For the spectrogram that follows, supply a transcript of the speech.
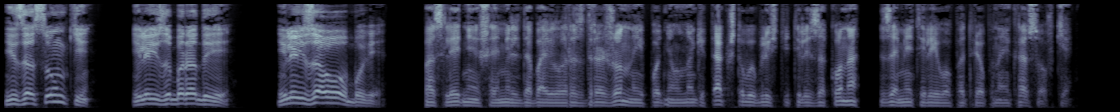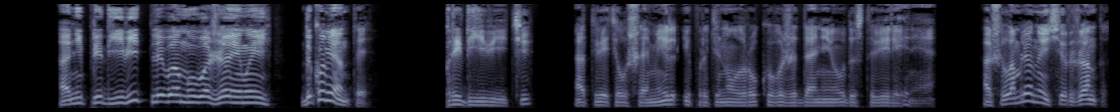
Из-за сумки или из-за бороды или из-за обуви? Последнее Шамиль добавил раздраженно и поднял ноги так, чтобы блюстители закона заметили его потрепанные кроссовки. «А не предъявить ли вам, уважаемый, документы?» «Предъявите», — ответил Шамиль и протянул руку в ожидании удостоверения. Ошеломленный сержант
